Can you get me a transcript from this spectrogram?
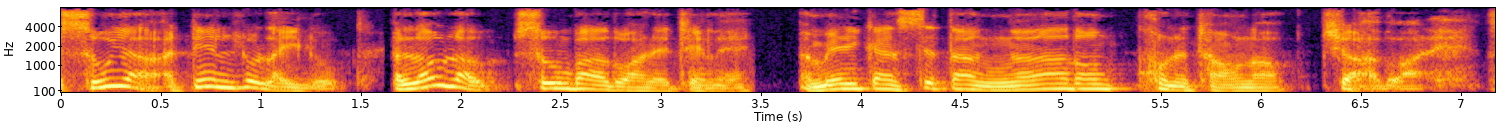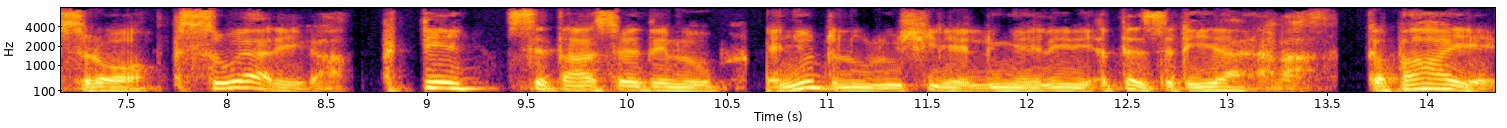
အစိုးရအတင်းလွှတ်လိုက်လို့ဘလောက်လောက်ဆုံးပါသွားတယ်ထင်လဲအမေရိကန်စစ်သား9000 9000လောက်ကျသွားတယ်ဆိုတော့အစိုးရတွေက အတင်းစစ်သားဆွဲတင်လို့ညွတ်တလူလူရှိတဲ့လူငယ်လေးတွေအသက်စတေးရတာကကဘာရဲ့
